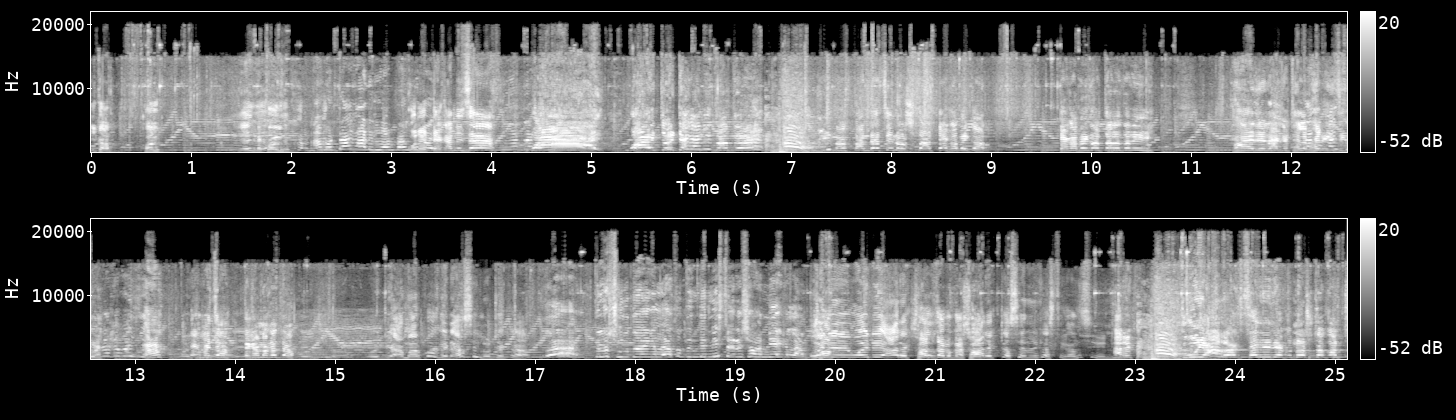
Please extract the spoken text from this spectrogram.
ই কর? খোল। এই যে- এখন- আমার টাকা পাঙ্কু কোনে ভাই। টাকা নিছে? ওই ওই তুই টাকা নিছ তে? কি মাছ পান্ডা চিনস না টাকা বাই কর। টাকা বাই কর তাড়াতাড়ি। হায় রে রাগে ঠেলে ফেলে গেছি। হ্যাঁ? টাকা দাও টাকা আমাকে দাও। ওই যে আমার পকেটে আসিল টাকা। তাহলে শুধু হয়ে গেলে এতদিন যে নিশ্চয় সহ নিয়ে গেলাম। ওই যে ওই যে আরেকটা সব যাব কা, সব। আরেকটা ছেলের কাছ থেকে আনছি। আরে তুই আর এক শরীরে নষ্ট করছ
